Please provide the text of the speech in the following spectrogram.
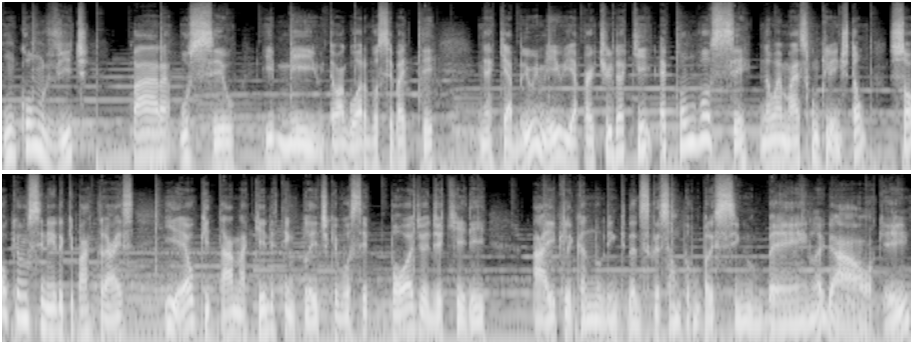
um convite para o seu e-mail. Então agora você vai ter né, que abrir o e-mail e a partir daqui é com você, não é mais com o cliente. Então, só o que eu ensinei daqui para trás e é o que está naquele template que você pode adquirir aí clicando no link da descrição por um precinho bem legal, ok?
